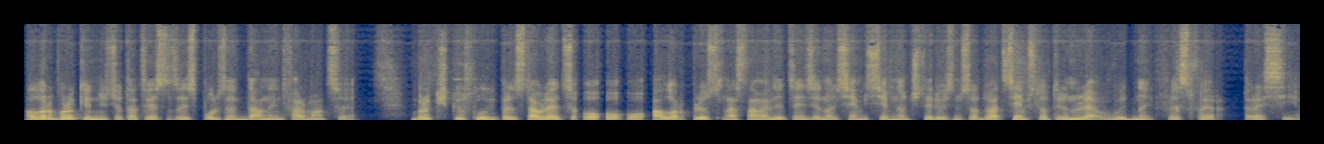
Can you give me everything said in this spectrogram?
Allure Broker несет ответственность за использование данной информации. Брокерские услуги предоставляются ООО Allure Plus на основе лицензии 077 04 827 103 выданной ФСФР России.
